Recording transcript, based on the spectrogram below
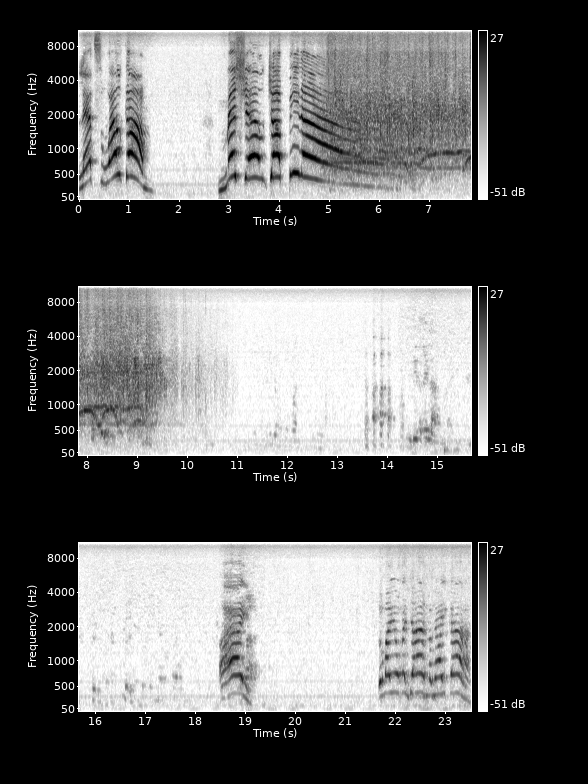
let's welcome Michelle Japina! Ay! Tumayo ka dyan, mag-hi ka.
